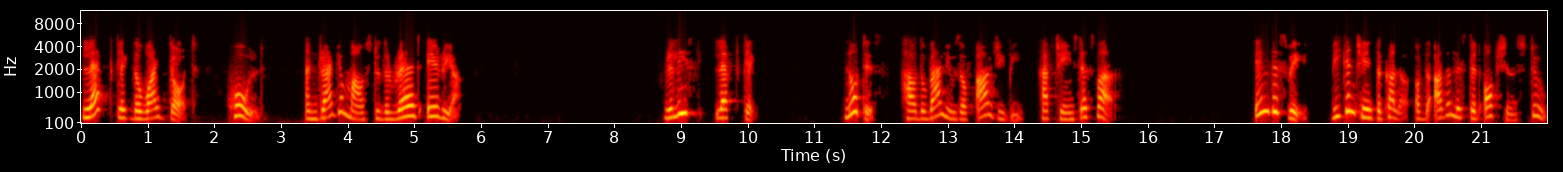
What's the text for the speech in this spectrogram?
Left click the white dot, hold and drag your mouse to the red area. Release left click. Notice how the values of RGB have changed as well. In this way, we can change the color of the other listed options too.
